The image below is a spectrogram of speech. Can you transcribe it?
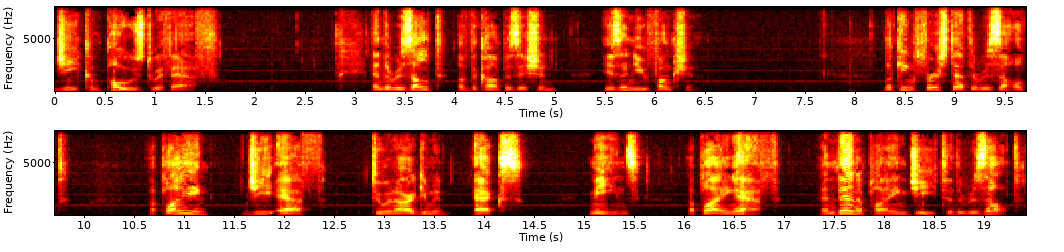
g composed with f. And the result of the composition is a new function. Looking first at the result, applying gf to an argument x means applying f and then applying g to the result.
